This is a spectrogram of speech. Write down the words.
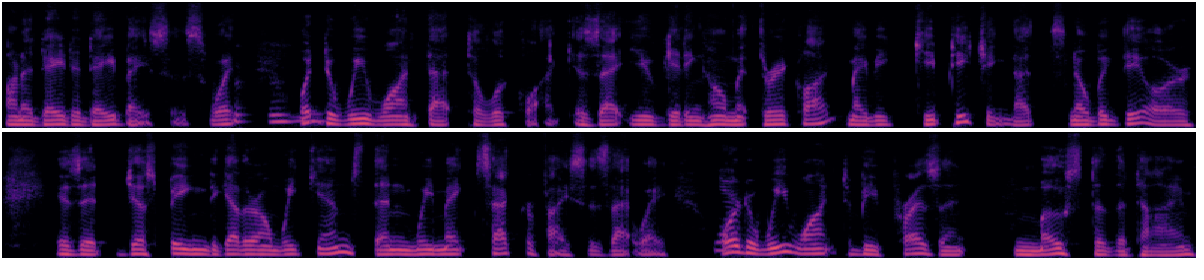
on a day-to-day basis? What mm-hmm. what do we want that to look like? Is that you getting home at three o'clock? Maybe keep teaching. That's no big deal. Or is it just being together on weekends? Then we make sacrifices that way. Yeah. or do we want to be present most of the time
